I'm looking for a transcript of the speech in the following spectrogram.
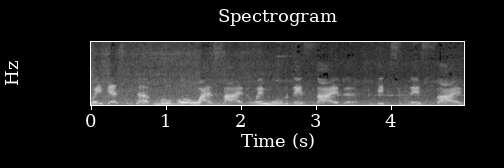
We just uh, move one side, we move this side, fix this side.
